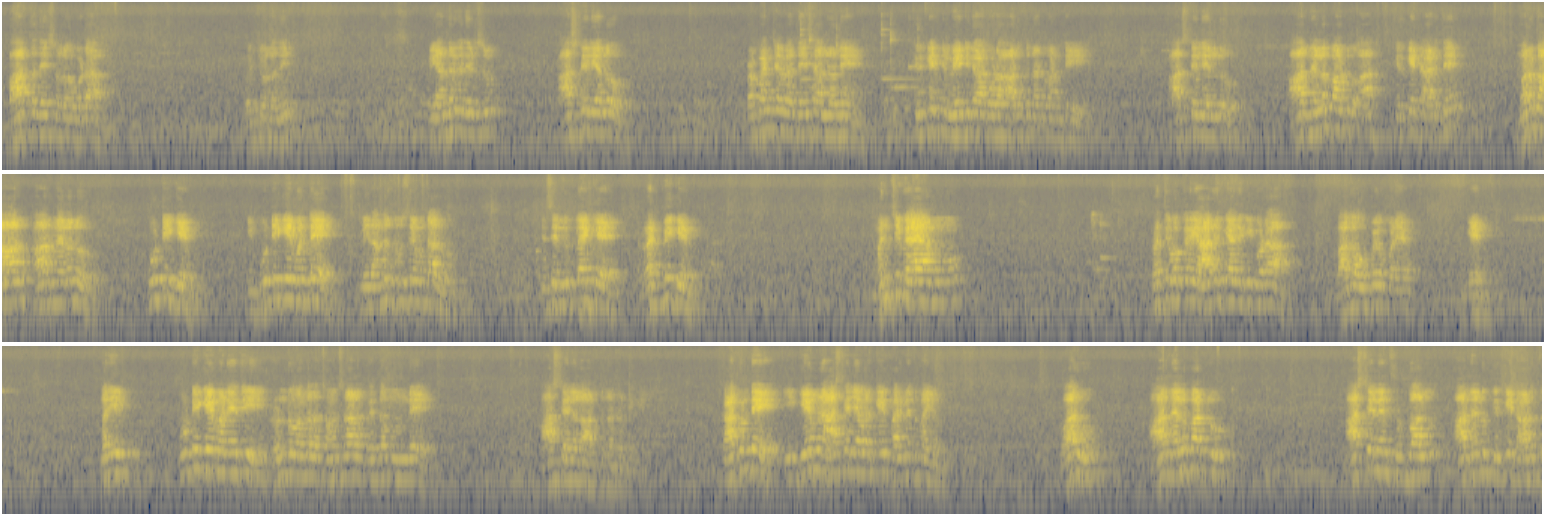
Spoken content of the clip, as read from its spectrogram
భారతదేశంలో కూడా వచ్చి ఉన్నది. మీ అందరికీ తెలుసు ఆస్ట్రేలియాలో ప్రపంచ దేశాల్లోనే క్రికెట్ని మేటిగా కూడా ఆడుతున్నటువంటి ఆస్ట్రేలియన్లు ఆరు నెలల పాటు ఆ క్రికెట్ ఆడితే మరొక ఆరు ఆరు నెలలు పూటీ గేమ్. ఈ పూటీ గేమ్ అంటే మీరు అందరూ చూసే ఉంటారు. Is look like a rugby game మంచి వ్యాయామము ప్రతి ఒక్కరి ఆరోగ్యానికి కూడా బాగా ఉపయోగపడే గేమ్. మరి పూటీ గేమ్ అనేది రెండు వందల సంవత్సరాల క్రితం నుండే ఆస్ట్రేలియాలో ఆడుతున్నటువంటి గేమ్. కాకుంటే ఈ గేమ్ని ఆస్ట్రేలియా వరకే పరిమితం ఉంది. వారు ఆరు నెలల పాటు ఆస్ట్రేలియన్ ఫుట్బాల్ ఆరు నెలలు క్రికెట్ ఆడుతూ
